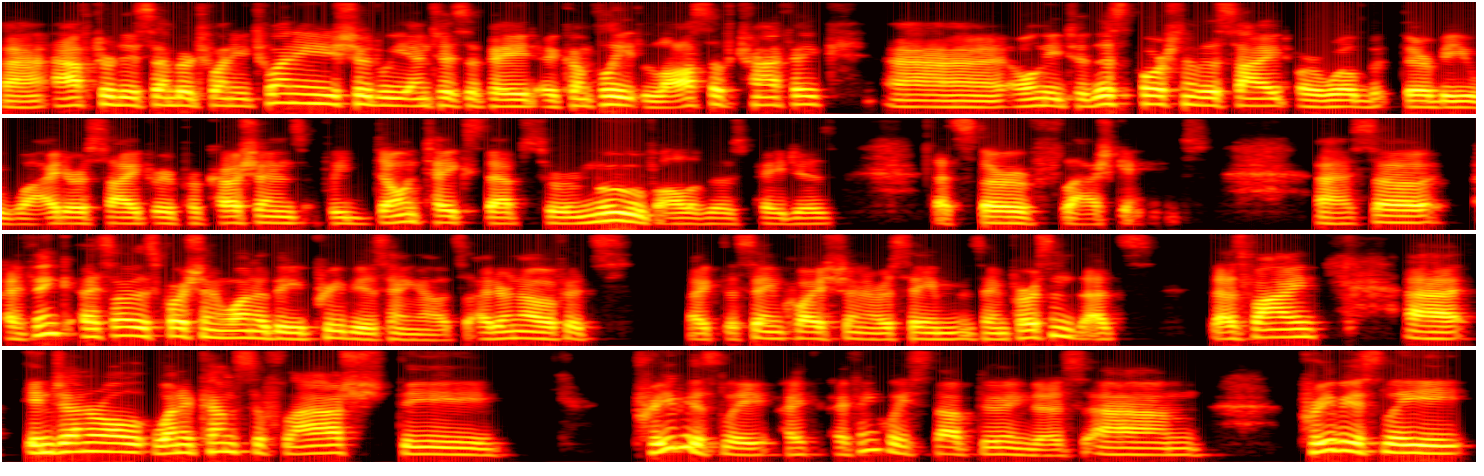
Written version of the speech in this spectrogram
Uh, after December 2020, should we anticipate a complete loss of traffic uh, only to this portion of the site, or will there be wider site repercussions if we don't take steps to remove all of those pages that serve Flash games? Uh, so I think I saw this question in one of the previous Hangouts. I don't know if it's like the same question or same same person. That's that's fine. Uh, in general, when it comes to Flash, the previously I, I think we stopped doing this. Um, previously,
